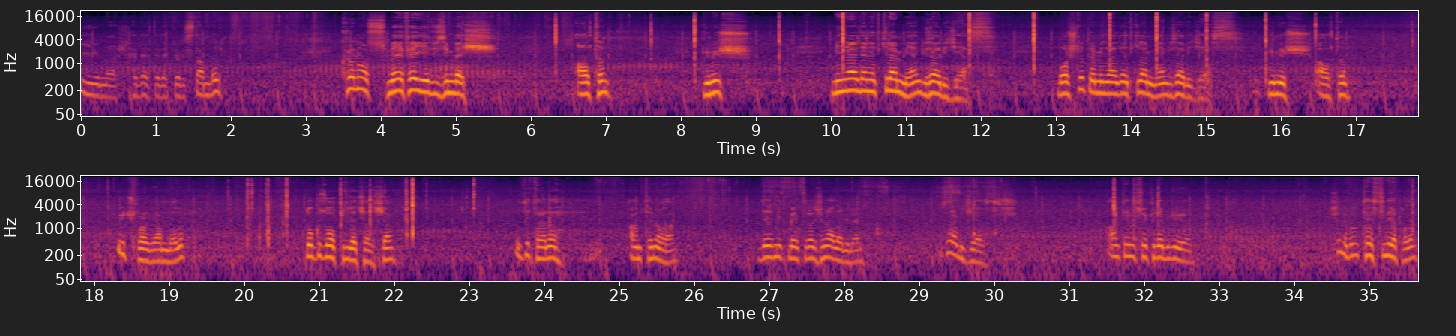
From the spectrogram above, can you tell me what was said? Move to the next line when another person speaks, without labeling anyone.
İyi günler. Hedef Dedektör İstanbul. Kronos MF 725. Altın, gümüş, mineralden etkilenmeyen güzel bir cihaz. Boşluk ve mineralden etkilenmeyen güzel bir cihaz. Gümüş, altın. 3 programlı olup 9 volt pille çalışan iki tane anteni olan derinlik metrajını alabilen güzel bir cihazdır. Anteni sökülebiliyor. Şimdi bunun testini yapalım.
